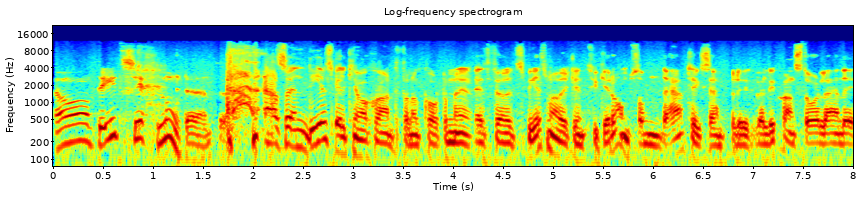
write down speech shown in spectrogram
Ja, det är inte så jättelångt är det inte. Alltså en del spel kan vara skönt ifall de är korta, men ett, för ett spel som man verkligen tycker om, som det här till exempel, det är ett väldigt skönt storyline, det är,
